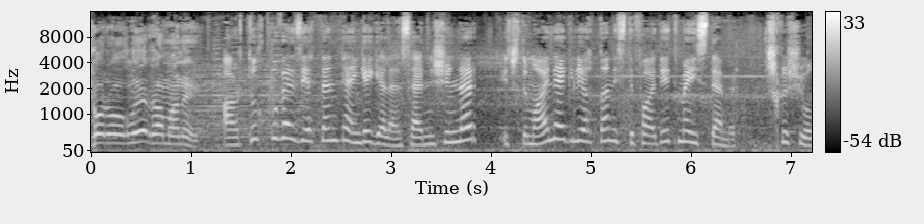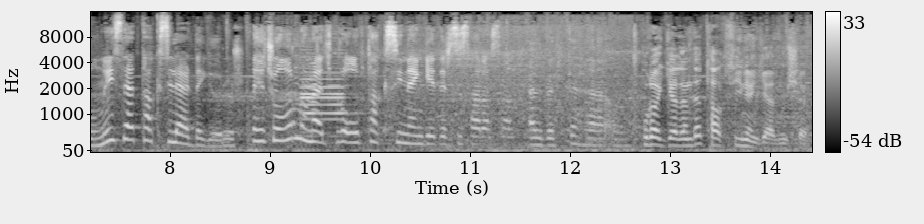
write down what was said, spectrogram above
Koroğlu, Ramanı. Artıq bu vəziyyətdən təngə gələn sərnişinlər ictimai nəqliyyatdan istifadə etmək istəmir. Çıxış yolunu isə taksilərdə görür. Heç olurmu məcbur olub taksi ilə gedirsiniz harasa? Əlbəttə, hə. Bura gələndə taksi ilə gəlmişəm.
